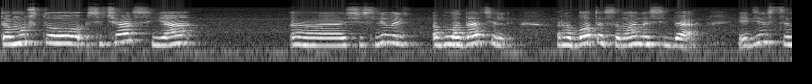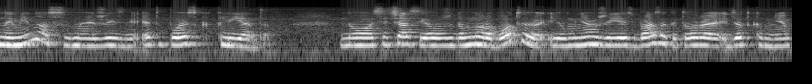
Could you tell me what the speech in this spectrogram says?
Тому, что сейчас я э, счастливый обладатель работы самой на себя. Единственный минус в моей жизни — это поиск клиентов. Но сейчас я уже давно работаю, и у меня уже есть база, которая идет ко мне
